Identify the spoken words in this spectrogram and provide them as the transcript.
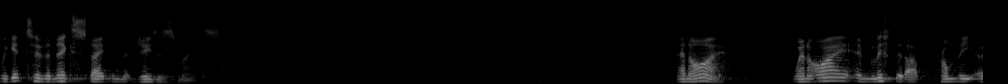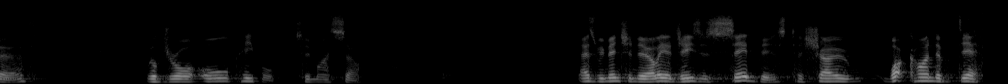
we get to the next statement that Jesus makes. And I, when I am lifted up from the earth, will draw all people to myself. As we mentioned earlier, Jesus said this to show what kind of death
